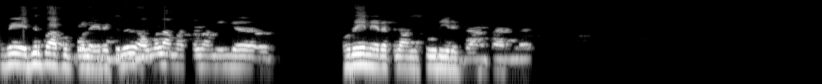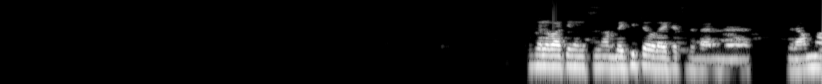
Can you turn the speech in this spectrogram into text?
நிறைய எதிர்பார்ப்பு போல இருக்குது. அவ்வளவு மக்கள் வந்து ஒரே நேரத்துல வந்து கூடி இருக்கிறாங்க பாருங்க. இதுல பாத்தீங்கன்னு வெஜிடபிள் ஐட்டம்ஸ்ல பாருங்க. அம்மா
